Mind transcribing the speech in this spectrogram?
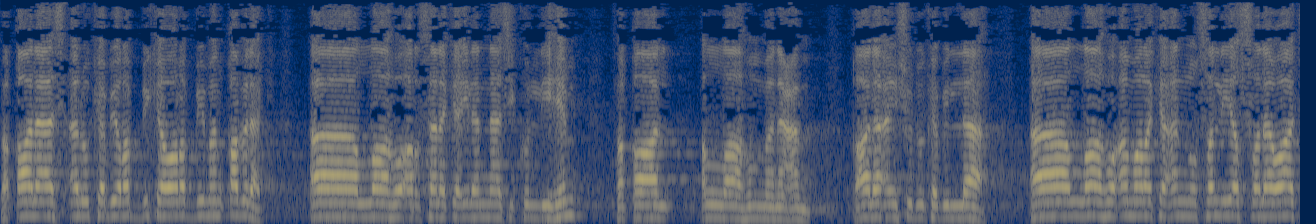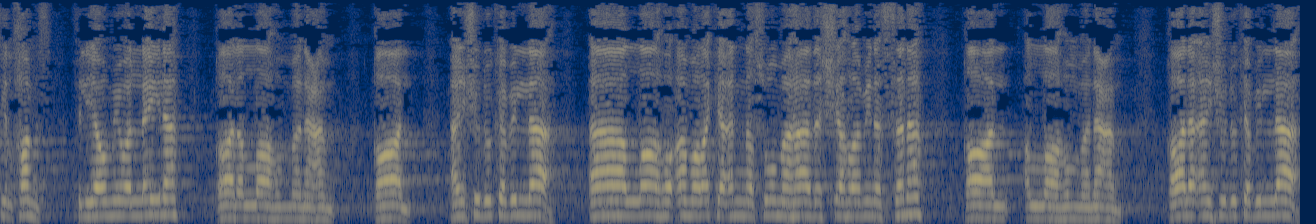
فقال أسألك بربك ورب من قبلك. آه الله أرسلك إلى الناس كلهم. فقال اللهم نعم. قال أنشدك بالله. آه الله أمرك أن نصلي الصلوات الخمس في اليوم والليلة. قال اللهم نعم. قال أنشدك بالله. آه الله أمرك أن نصوم هذا الشهر من السنة. قال اللهم نعم. قال أنشدك بالله.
